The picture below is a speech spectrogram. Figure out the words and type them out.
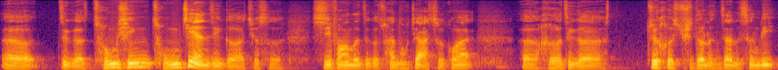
呃，这个重新重建这个就是西方的这个传统价值观，呃，和这个。最后取得冷战的胜利，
